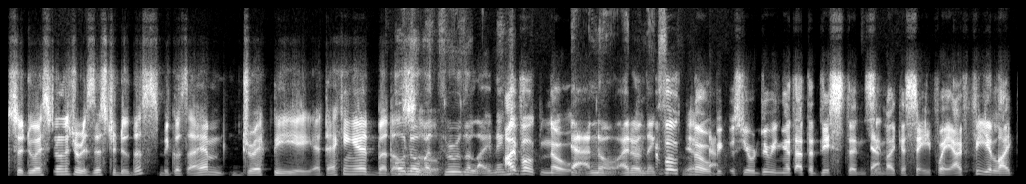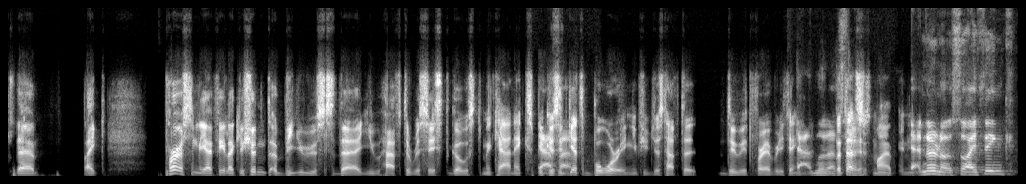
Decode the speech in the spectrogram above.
So do I still need to resist to do this? Because I am directly attacking it, but Oh no, but through the lightning. I vote no. Yeah, no, I don't think I so. vote Yeah. no Yeah. because you're doing it at a distance Yeah. in like a safe way. I feel like the like personally, I feel like you shouldn't abuse the you have to resist ghost mechanics because fair. it gets boring if you just have to do it for everything. Yeah, no, that's but that's fair. just my opinion. Yeah, no, no. So I think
